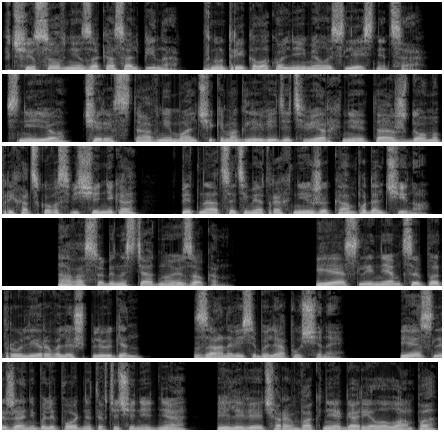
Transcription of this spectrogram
В часовне заказ Альпина внутри колокольни имелась лестница. С нее, через ставни, мальчики могли видеть верхний этаж дома приходского священника 15 метрах ниже Кампо Дальчино, а в особенности одно из окон. Если немцы патрулировали Шплюген, занавеси были опущены. Если же они были подняты в течение дня или вечером в окне горела лампа,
